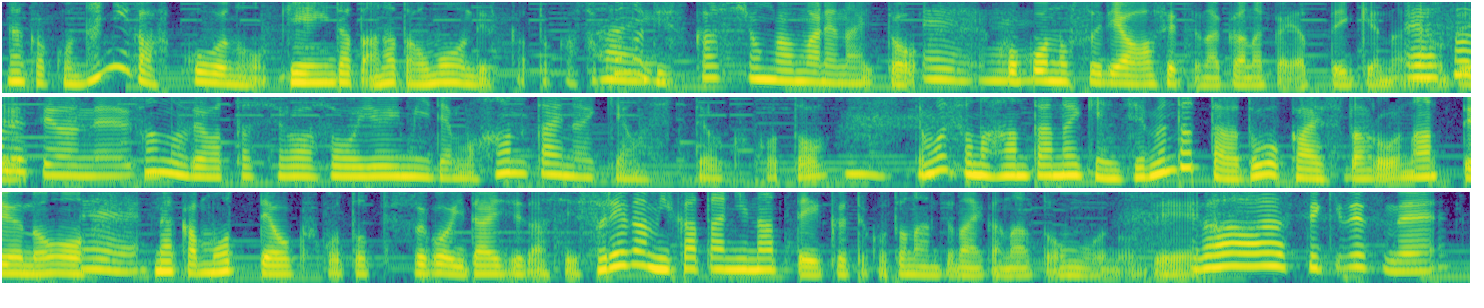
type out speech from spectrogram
なんかこう何が不幸の原因だとあなたは思うんですかとか。そこのディスカッションが生まれないと、はい、ここのすり合わせってなかなかやっていけないので、そうですよね。なので私はそういう意味でも反対の意見を知っておくこと、うん、でもしその反対の意見に自分だったらどう返すだろうなっていうのを、なんか持っておくことってすごい大事だしそれが味方になっていくってことなんじゃないかなと思うので。わあ素敵ですね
